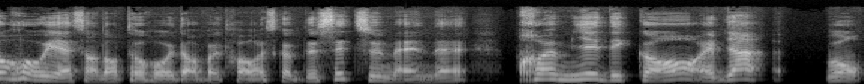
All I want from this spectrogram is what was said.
Taureau et ascendant taureau dans votre horoscope de cette semaine. Premier décan, eh bien, bon,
